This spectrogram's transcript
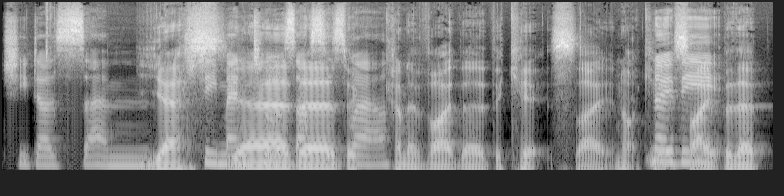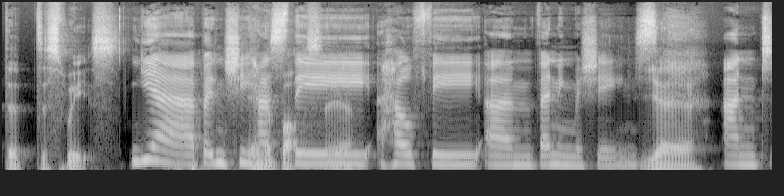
She does. Um, Yes, she mentors yeah, us the, as the well. kind of like the the kits, like not No, kits, the- like but the, the the sweets. Yeah, but and she has box, the healthy um, vending machines. Yeah, yeah. and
